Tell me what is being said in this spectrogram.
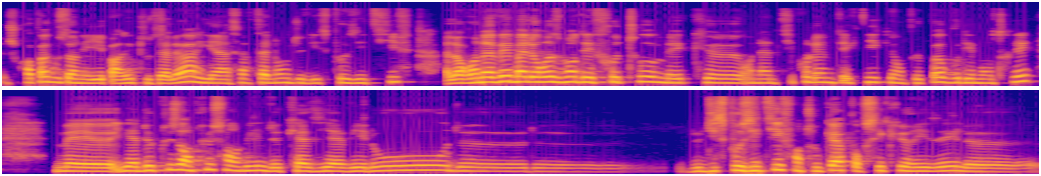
je crois pas que vous en ayez parlé tout à l'heure, il y a un certain nombre de dispositifs. Alors on avait malheureusement des photos, mais qu'on a un petit problème technique et on peut pas vous les montrer, mais euh, il y a de plus en plus en ville de casiers à vélo, de, dispositifs en tout cas pour sécuriser le,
